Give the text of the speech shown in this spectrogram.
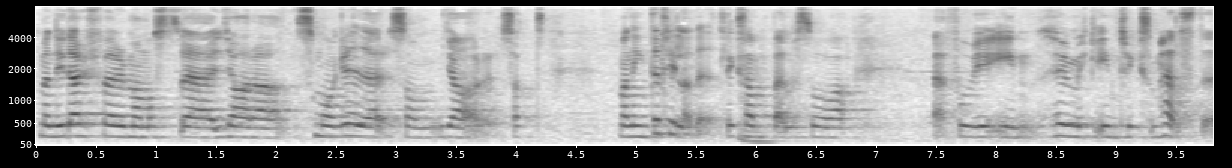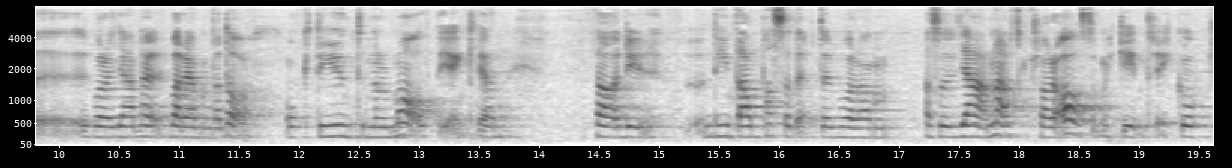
men det är därför man måste göra små grejer som gör så att man inte trillar dit. Till exempel så eh, får vi in hur mycket intryck som helst i våra hjärnor varenda dag. Och det är ju inte normalt egentligen för det, det är inte anpassat efter vår alltså hjärna att klara av så mycket intryck. Och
